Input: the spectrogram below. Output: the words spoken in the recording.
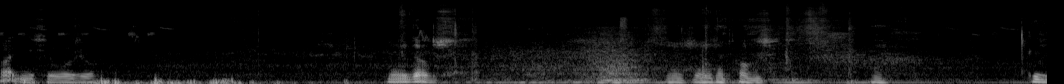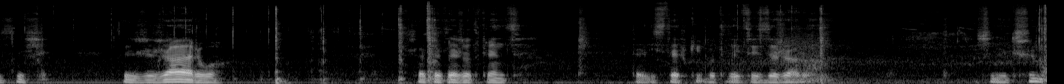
Ładnie się ułożyło. No i dobrze. Można pogrzeć. Ty ty że żarło. Szatę też odkręcę. Te listewki, bo tutaj coś zażarło. Się nie trzyma.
